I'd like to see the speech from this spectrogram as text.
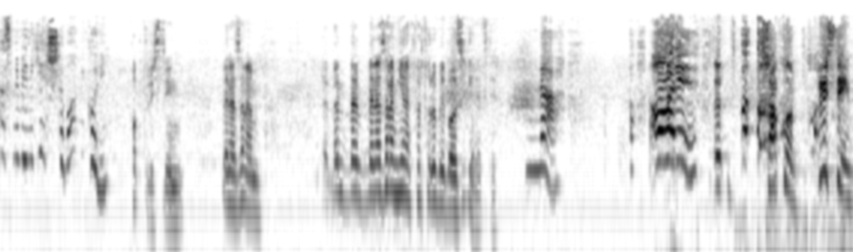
پس می‌بینی که اشتباه می‌کنی. خب کریستین به نظرم به, به نظرم یه نفر تو رو به بازی گرفته. نه. آره. سب کن. کریستین.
